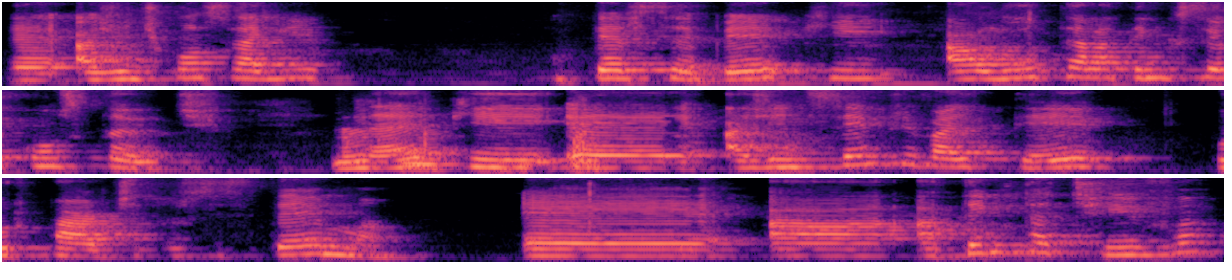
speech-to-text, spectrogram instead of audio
é, a gente consegue perceber que a luta ela tem que ser constante, né? uhum. né? Que é, a gente sempre vai ter por parte do sistema é, a, a tentativa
